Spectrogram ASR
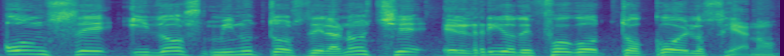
11 y 2 minutos de la noche, el río de fuego tocó el océano.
